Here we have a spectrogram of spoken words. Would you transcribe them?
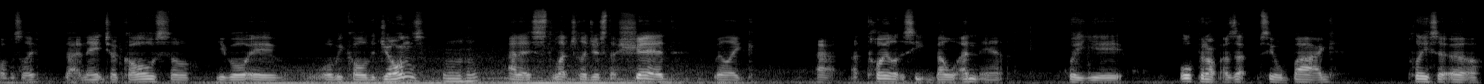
Obviously, bit of nature calls, so you go to what we call the Johns, Mm-hmm. and it's literally just a shed with like a, a toilet seat built into it, where you open up a zip seal bag, place it out,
